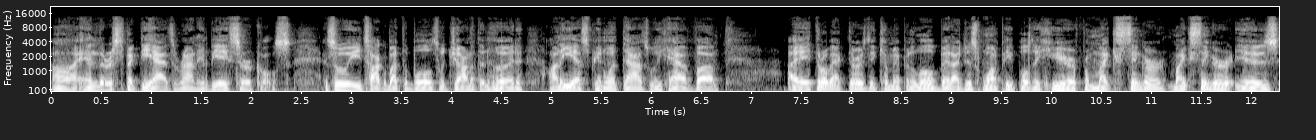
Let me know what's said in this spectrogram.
uh, and the respect he has around NBA circles. And so we talk about the Bulls with Jonathan Hood on ESPN 1000. We have uh, a Throwback Thursday coming up in a little bit. I just want people to hear from Mike Singer. Mike Singer is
